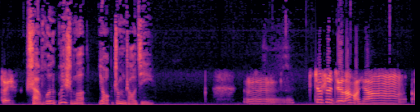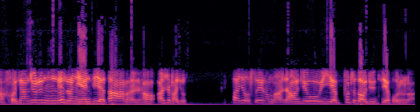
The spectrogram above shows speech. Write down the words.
对。闪婚为什么要这么着急？嗯，就是觉得好像好像就是你那时候年纪也大了，然后二十八九。八九岁了嘛，然后就也不知道就结婚了，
